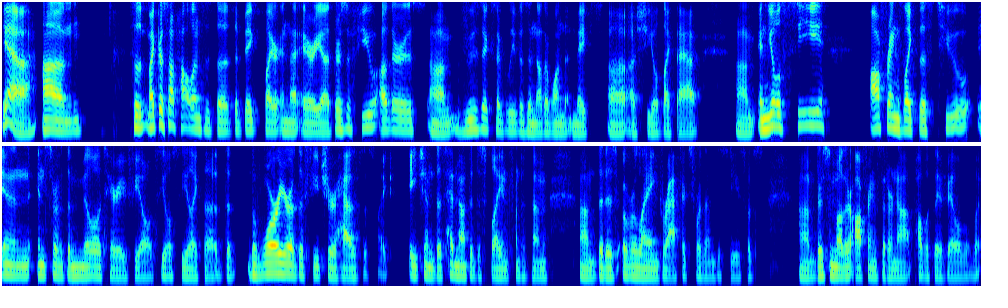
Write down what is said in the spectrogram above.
Yeah. Um, so Microsoft HoloLens is the the big player in that area. There's a few others. Um, Vuzix, I believe, is another one that makes uh, a shield like that. Um, and you'll see offerings like this too in in sort of the military fields. You'll see like the the the warrior of the future has this like HM this head mounted display in front of them um, that is overlaying graphics for them to see. So it's um, there's some other offerings that are not publicly available, but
